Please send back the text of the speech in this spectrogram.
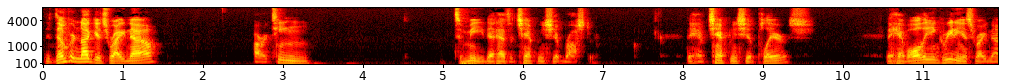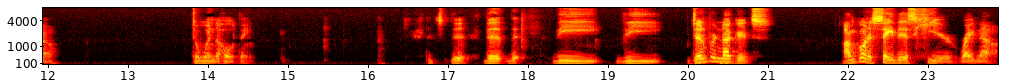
The Denver Nuggets right now are a team to me that has a championship roster. They have championship players. They have all the ingredients right now to win the whole thing. The the the the, the Denver Nuggets I'm going to say this here right now.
